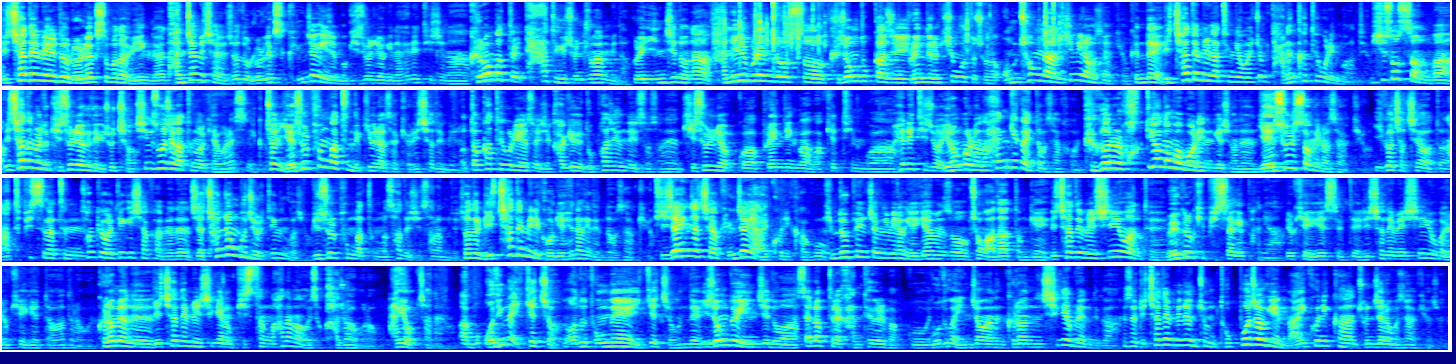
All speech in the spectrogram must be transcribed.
리차드 밀도 롤렉스보다 위인가요? 단점이 차이요. 저도 롤렉스 굉장히 이제 뭐 기술력이나 헤리티지나 그런 것들 다 되게 존중합니다. 그리고 인지도나 단일 브랜드로서 그 정도까지 브랜드를 키운 것도 저는 엄청난 힘이라고 생각해요. 근데 리차드 밀 같은 경우는 좀 다른 카테고리인 것 같아요. 희소성과 리차드 밀도 기술력이 되게 좋죠. 신소재 같은 걸 개발했으니까. 전 예술품 같은 느낌이라 생각해요. 리차드 밀. 어떤 카테고리에서 이제 가격이 높아지는 데 있어서는 기술력과 브랜딩과 마케팅과 헤리티지와 이런 걸로는 한계가 있다고 생각하거든요. 그거를 확 뛰어넘어 버리는 게 저는 예술성이라고 생각해요. 이거 자체가 어떤 아트피스 같은 성격을 띠기 시작하면은 진짜 천정부지로 뛰는 거죠. 미술품 같은 거 사듯이 사람들이. 저는 리차드 밀이 거기에 해당이 된다고 생각해요. 디자인 자체가 굉장히 아이코닉하고 김도우 편집장님이랑 얘기하면서 엄청 와닿았던 게 리차드 밀 CEO한테 왜 그렇게 비싸게 파냐 이렇게 얘기했을 때 리차드 밀 CEO가 이렇게 얘기했다고 하더라고요. 그러면은 리차드 밀 시계랑 비슷한 거 하나만 어디서 가져와 보라고. 아예 없잖아요. 아 뭐 어딘가 있겠죠. 어느 동네에 있겠죠. 근데 이 정도의 인지도와 셀럽들의 간택을 받고 모두가 인정하는 그런 시계 브랜드가 그래서 리차드 밀은 좀 독보적인 아이코닉한 존재라고 생각해요 저는.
